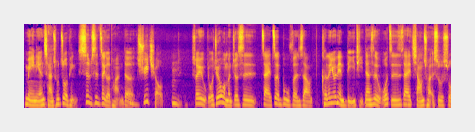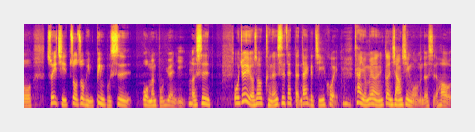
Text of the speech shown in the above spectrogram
每年产出作品是不是这个团的需求？嗯，所以我觉得我们就是在这部分上可能有点离题，但是我只是在想揣诉说，所以其实做作品并不是我们不愿意，而是我觉得有时候可能是在等待一个机会，看有没有人更相信我们的时候，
